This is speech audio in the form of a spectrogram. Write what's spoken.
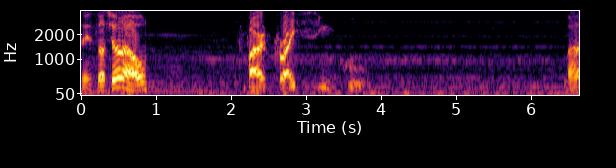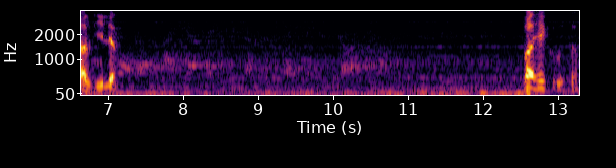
Sensacional. Far Cry 5. Maravilha. Vai, recruta.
